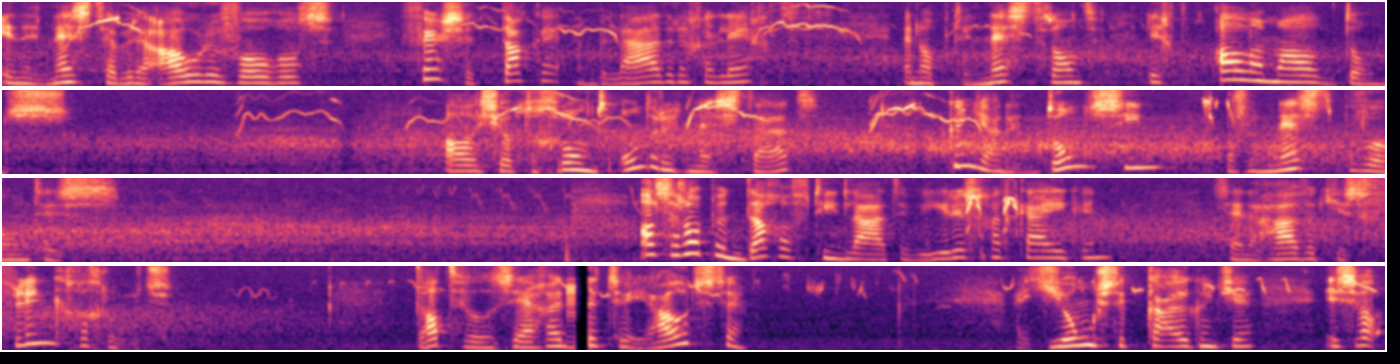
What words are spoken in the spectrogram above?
In het nest hebben de oude vogels verse takken en bladeren gelegd en op de nestrand ligt allemaal dons. Als je op de grond onder het nest staat, kun je aan het dons zien of een nest bewoond is. Als er op een dag of tien later weer eens gaat kijken, zijn de havikjes flink gegroeid. Dat wil zeggen de twee oudste. Het jongste kuikentje is wel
